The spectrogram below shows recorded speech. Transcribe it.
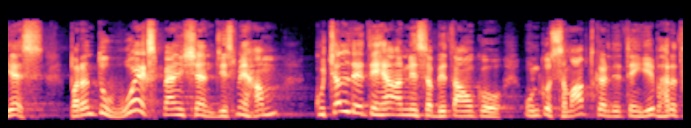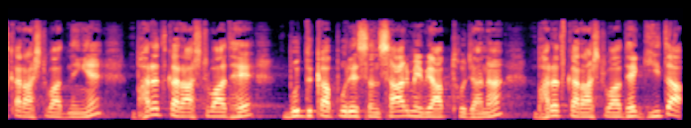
yes परंतु वो एक्सपेंशन जिसमें हम कुचल देते हैं अन्य सभ्यताओं को, उनको समाप्त कर देते हैं। ये भारत का राष्ट्रवाद नहीं है। भारत का राष्ट्रवाद है बुद्ध का पूरे संसार में व्याप्त हो जाना। भारत का राष्ट्रवाद है गीता।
